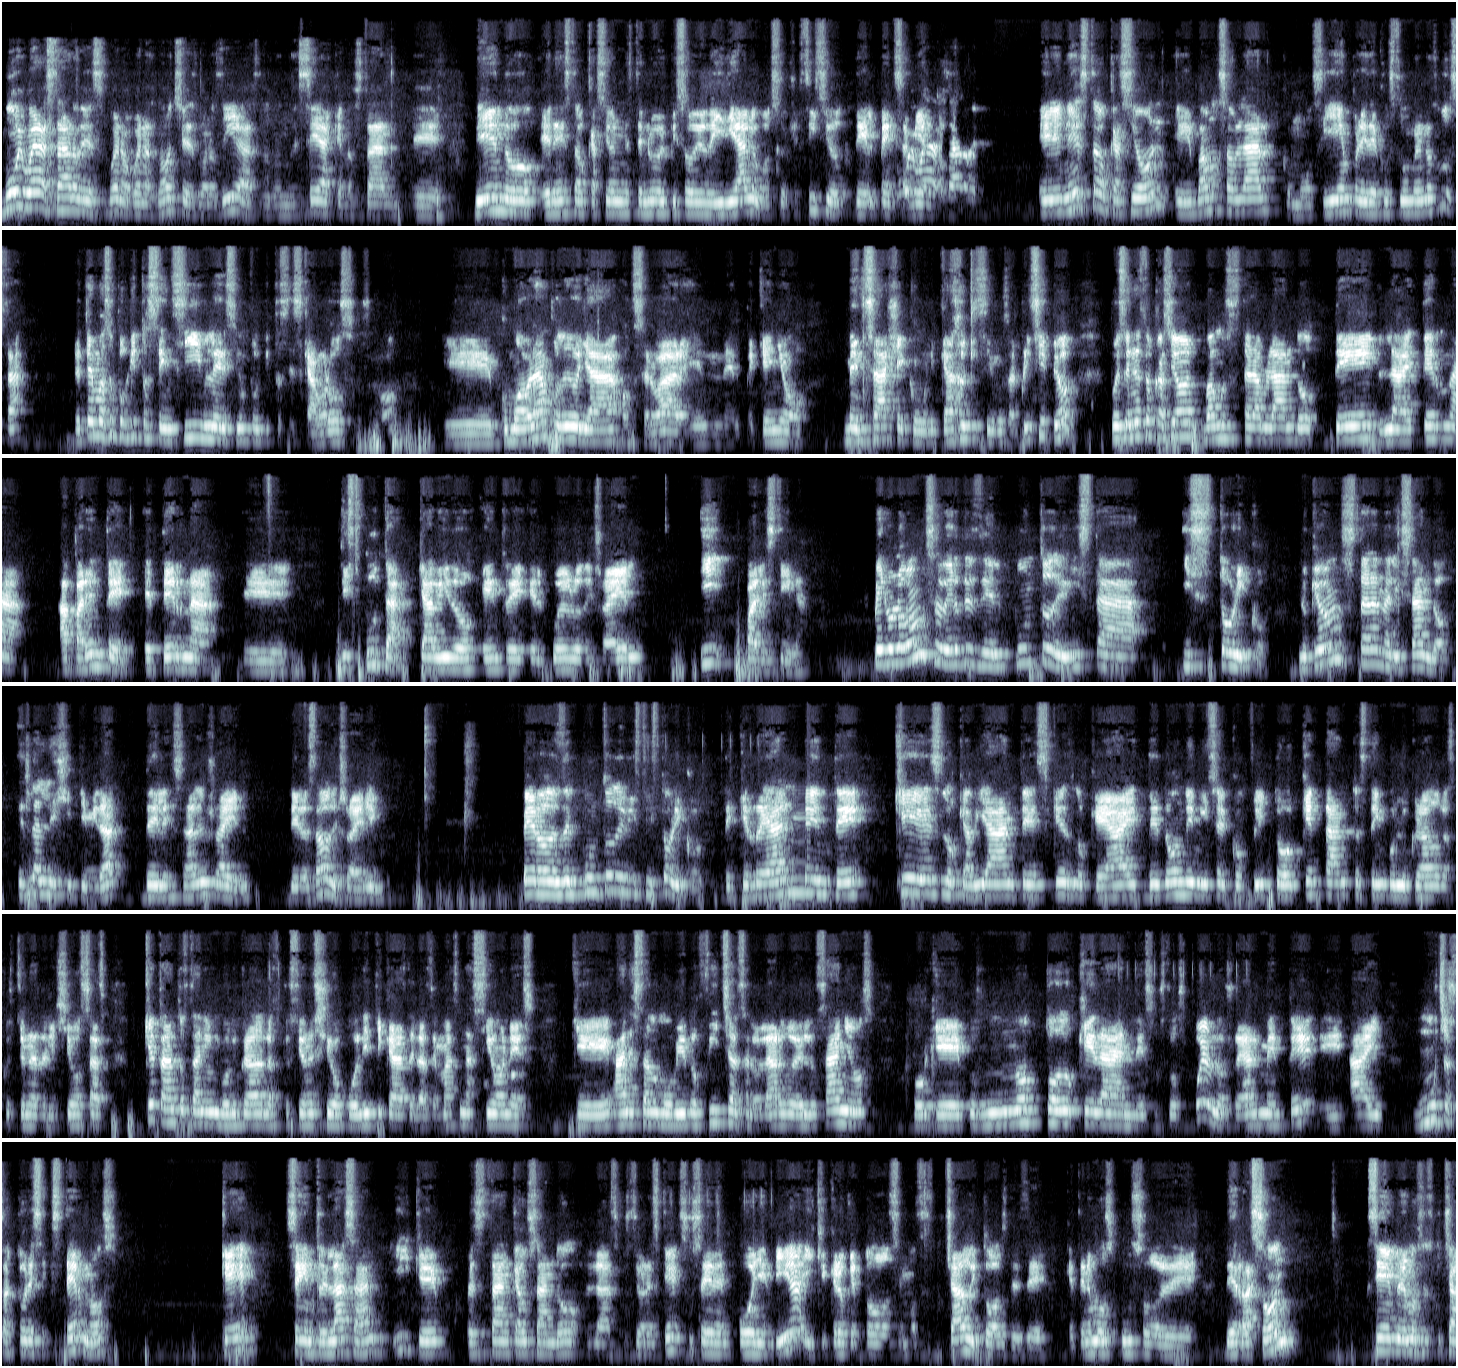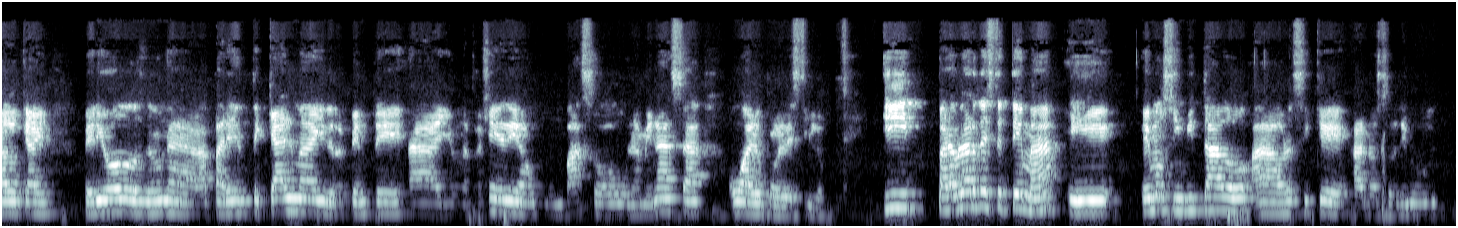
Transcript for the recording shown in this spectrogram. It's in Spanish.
Muy buenas tardes, bueno, buenas noches, buenos días, donde sea que nos están eh, viendo en esta ocasión, en este nuevo episodio de Diálogos, ejercicio del pensamiento. En esta ocasión eh, vamos a hablar, como siempre y de costumbre nos gusta, de temas un poquito sensibles y un poquito escabrosos, ¿no? Eh, como habrán podido ya observar en el pequeño mensaje comunicado que hicimos al principio, pues en esta ocasión vamos a estar hablando de la eterna aparente, eterna eh, disputa que ha habido entre el pueblo de Israel y Palestina. Pero lo vamos a ver desde el punto de vista histórico. Lo que vamos a estar analizando es la legitimidad del Estado de Israel, del Estado de Israel, pero desde el punto de vista histórico, de que realmente qué es lo que había antes, qué es lo que hay, de dónde inicia el conflicto, qué tanto está involucrado las cuestiones religiosas, qué tanto están involucradas las cuestiones geopolíticas de las demás naciones que han estado moviendo fichas a lo largo de los años, porque pues no todo queda en esos dos pueblos, realmente eh, hay muchos factores externos que se entrelazan y que pues, están causando las cuestiones que suceden hoy en día y que creo que todos hemos escuchado y todos desde que tenemos uso de, de razón, siempre hemos escuchado que hay periodos de una aparente calma y de repente hay una tragedia, un bombazo, una amenaza o algo por el estilo. Y para hablar de este tema, eh, hemos invitado ahora sí que a nuestro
